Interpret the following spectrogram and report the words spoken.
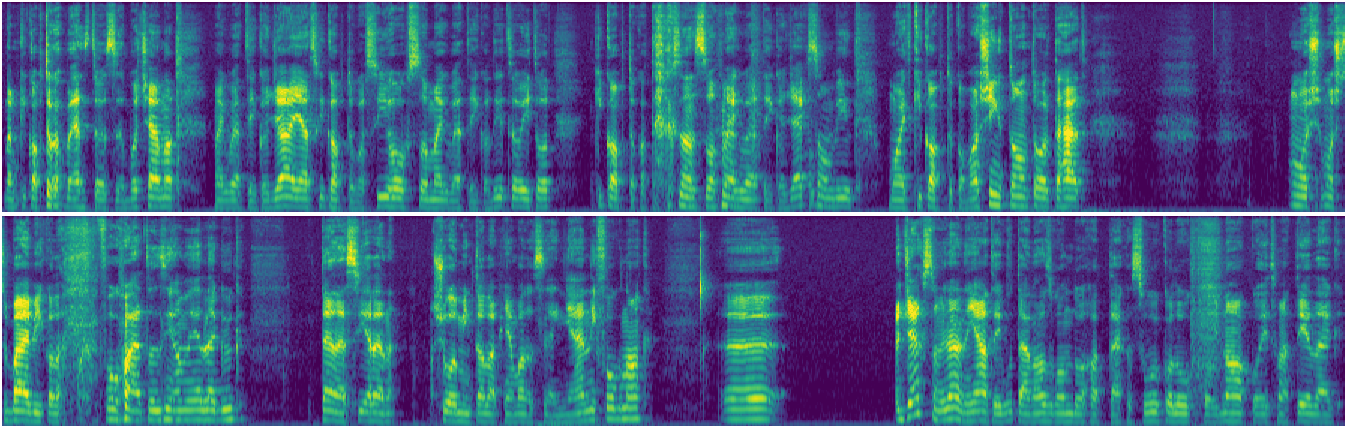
nem kikaptak a panthers bocsánat, megvették a Giants, kikaptak a seahawks megvették a Detroitot, kikaptak a texans megvették a Jacksonville, majd kikaptak a Washingtontól, tehát most, most a bye alatt fog változni a mérlegük. Tennessee jelen sor mint alapján valószínűleg nyerni fognak. Ö, a Jacksonville elleni játék után azt gondolhatták a szurkolók, hogy na akkor itt már tényleg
